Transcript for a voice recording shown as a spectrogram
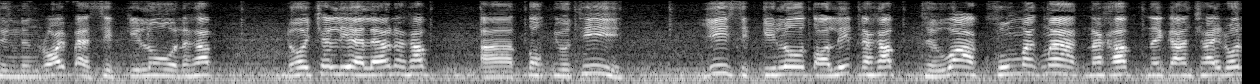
ถึง 180 กิโลนะครับ โดยเฉลี่ยแล้วนะครับ ตกอยู่ที่ 20 กิโลต่อลิตรนะครับ ถือว่าคุ้มมากๆนะครับ ในการใช้รถ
